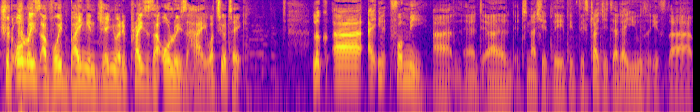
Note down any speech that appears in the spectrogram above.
should always avoid buying in January. Prices are always high. What's your take? Look, uh, I, for me, uh, uh, Tinashe, the, the, the strategy that I use is the um,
